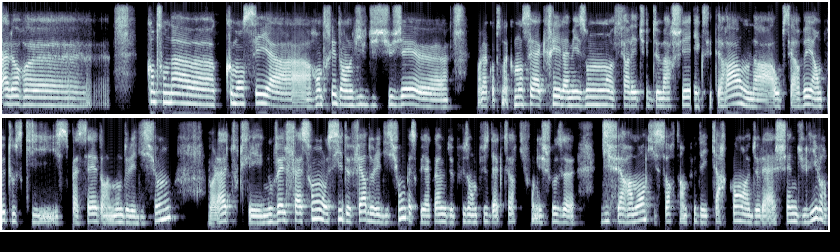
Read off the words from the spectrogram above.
Alors euh, quand on a commencé à rentrer dans le vif du sujet voilà, quand on a commencé à créer la maison, faire l'étude de marché, etc., on a observé un peu tout ce qui se passait dans le monde de l'édition. Voilà, toutes les nouvelles façons aussi de faire de l'édition, parce qu'il y a quand même de plus en plus d'acteurs qui font les choses euh, différemment, qui sortent un peu des carcans euh, de la chaîne du livre.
